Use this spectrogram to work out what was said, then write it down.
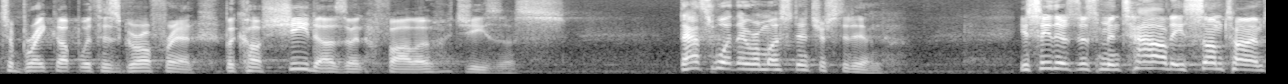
to break up with his girlfriend because she doesn't follow Jesus? That's what they were most interested in. You see, there's this mentality sometimes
